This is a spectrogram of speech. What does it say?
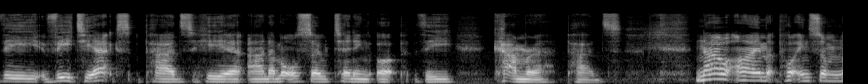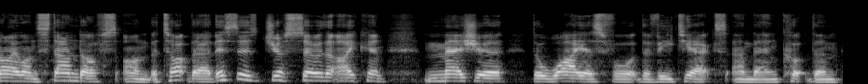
the VTX pads here and I'm also tinning up the camera pads. Now I'm putting some nylon standoffs on the top there. This is just so that I can measure the wires for the VTX and then cut them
